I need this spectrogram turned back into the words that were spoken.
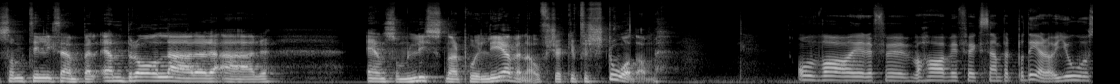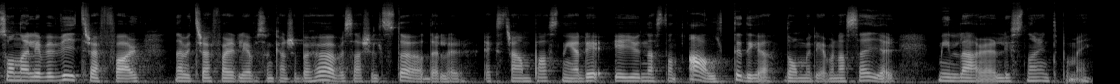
som till exempel, en bra lärare är en som lyssnar på eleverna och försöker förstå dem. Och vad, är det för, vad har vi för exempel på det då? Jo, sådana elever vi träffar när vi träffar elever som kanske behöver särskilt stöd eller extra anpassningar. Det är ju nästan alltid det de eleverna säger. Min lärare lyssnar inte på mig.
